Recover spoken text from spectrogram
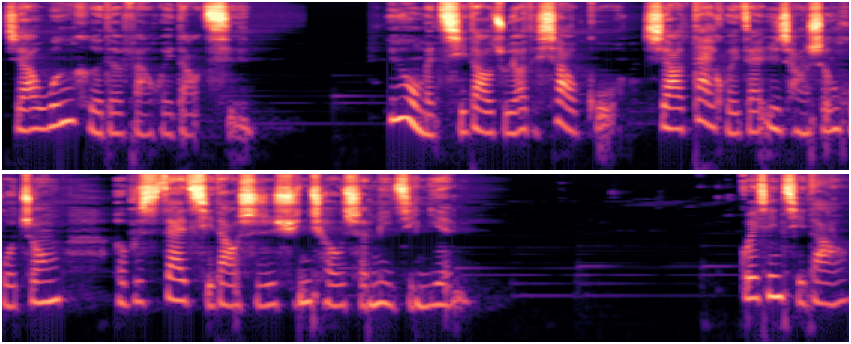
只要温和的返回祷词。因为我们祈祷主要的效果是要带回在日常生活中，而不是在祈祷时寻求神秘经验。归心祈祷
